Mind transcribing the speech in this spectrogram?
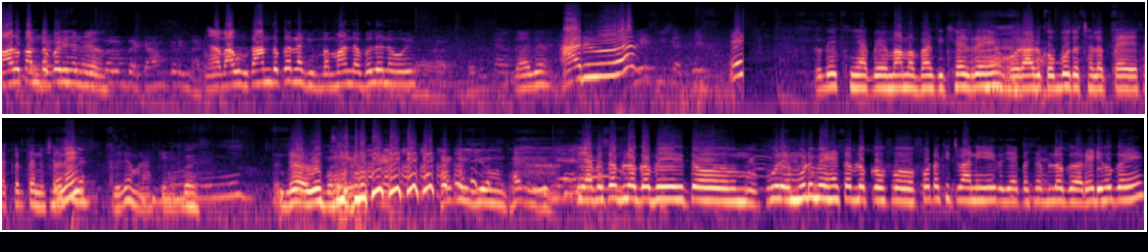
મારું કામ તો કરીને જ આવ્યું. રમતા રમતા કામ કરી નાખ. हाँ बाबू काम तो करना कि मांदा भले न होए आरू ए, तो देखिए यहाँ पे मामा भाण की खेल रहे हैं और आरू को बहुत अच्छा लगता है ऐसा करता नहीं चले जैसे बना के हैं। तो यहाँ पे सब लोग अभी तो पूरे मूड में है सब लोग को फ़ोटो खिंचवानी है तो यहाँ पे सब लोग रेडी हो गए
